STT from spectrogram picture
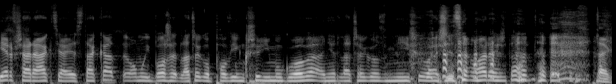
pierwsza reakcja jest taka, o mój Boże, dlaczego powiększyli mu głowę, a nie dlaczego zmniejszyła się cała reszta? Tak,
